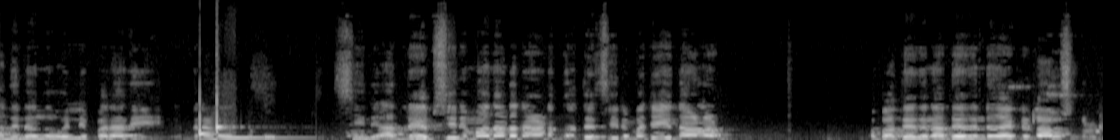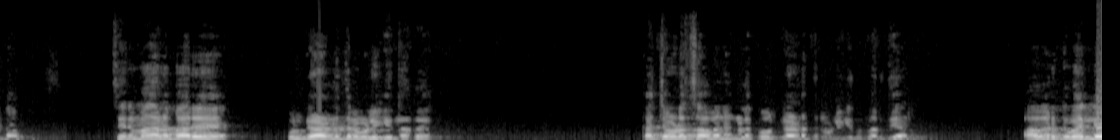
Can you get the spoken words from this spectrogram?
അതിനൊന്നും വലിയ പരാതി എന്തിനാണ്? അദ്ദേഹം സിനിമാ നടനാണെന്ന്. അദ്ദേഹം സിനിമ ചെയ്യുന്ന ആളാണ്. അപ്പൊ അദ്ദേഹത്തിന് അദ്ദേഹത്തിന്റെതായിട്ടുള്ള ആവശ്യങ്ങളുണ്ടാവും. സിനിമ നടന്മാരെ ഉദ്ഘാടനത്തിന് വിളിക്കുന്നത് കച്ചവട സ്ഥാപനങ്ങളൊക്കെ ഉദ്ഘാടനത്തിന് വിളിക്കുന്നത് വെറുതെയാണ് അവർക്ക് വലിയ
